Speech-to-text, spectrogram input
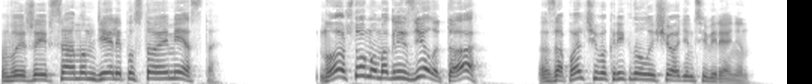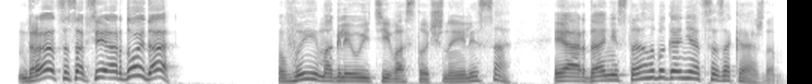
Вы же и в самом деле пустое место. Ну а что мы могли сделать-то, а? Запальчиво крикнул еще один северянин. Драться со всей Ордой, да? Вы могли уйти в восточные леса, и Орда не стала бы гоняться за каждым.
